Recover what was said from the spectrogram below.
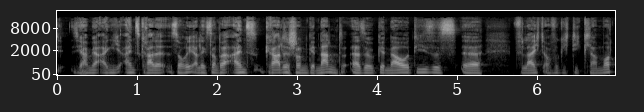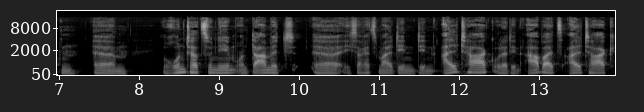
Sie, Sie haben ja eigentlich eins gerade, sorry Alexandra, eins gerade schon genannt. Also genau dieses, äh, vielleicht auch wirklich die Klamotten ähm, runterzunehmen und damit, äh, ich sage jetzt mal, den, den Alltag oder den Arbeitsalltag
